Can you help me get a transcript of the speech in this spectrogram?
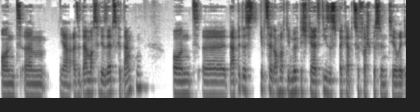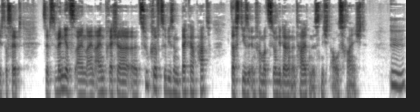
Und ähm, ja, also da machst du dir selbst Gedanken. Und äh, da gibt es halt auch noch die Möglichkeit, dieses Backup zu verschlüsseln, theoretisch. Das selbst, selbst wenn jetzt ein, ein Einbrecher äh, Zugriff zu diesem Backup hat, dass diese Information, die darin enthalten ist, nicht ausreicht. Mhm.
